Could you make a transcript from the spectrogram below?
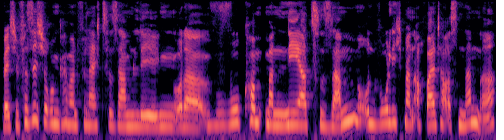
welche Versicherungen kann man vielleicht zusammenlegen oder wo kommt man näher zusammen und wo liegt man auch weiter auseinander.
